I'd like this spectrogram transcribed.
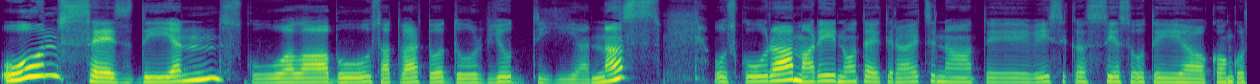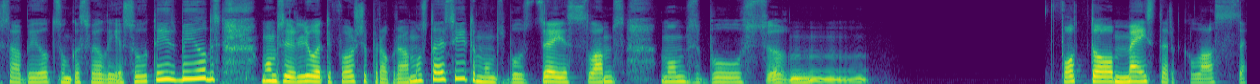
Un sestdien skolā būs atvērto durvju dienas, uz kurām arī noteikti ir aicināti visi, kas iesūtīja konkursā bildes un kas vēl iesūtīs bildes. Mums ir ļoti forša programma uztaisīta, mums būs dzējas slams, mums būs. Um, fotomeistarklase.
